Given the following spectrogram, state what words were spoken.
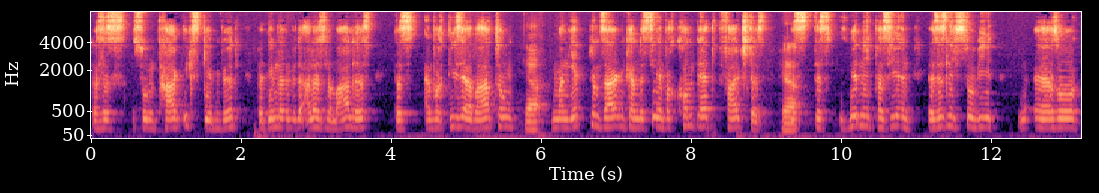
dass es so einen Tag X geben wird, bei dem dann wieder alles normal ist, dass einfach diese Erwartung, ja. man jetzt schon sagen kann, dass die einfach komplett falsch ist. Ja. Das, das wird nicht passieren. Es ist nicht so wie äh, so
